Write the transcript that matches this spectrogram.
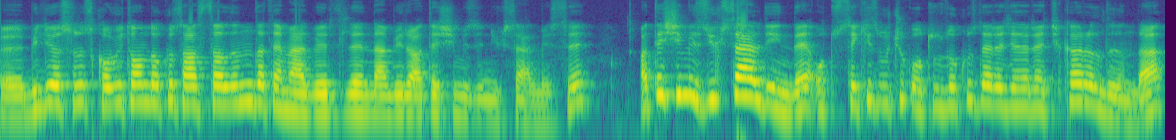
Ee, biliyorsunuz Covid-19 hastalığının da temel belirtilerinden biri ateşimizin yükselmesi. Ateşimiz yükseldiğinde 38,5-39 derecelere çıkarıldığında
